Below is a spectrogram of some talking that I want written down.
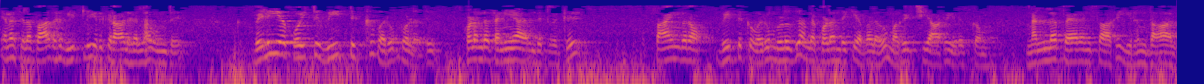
ஏன்னா சில ஃபாதர் வீட்லயும் இருக்கிற ஆளுகள்லாம் உண்டு. வெளியே போயிட்டு வீட்டுக்கு வரும் பொழுது குழந்தை தனியா இருந்துட்டு இருக்கு சாயந்தரம் வீட்டுக்கு வரும் பொழுது அந்த குழந்தைக்கு எவ்வளவு மகிழ்ச்சியாக இருக்கும். நல்ல பேரண்ட்ஸாக இருந்தால்.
